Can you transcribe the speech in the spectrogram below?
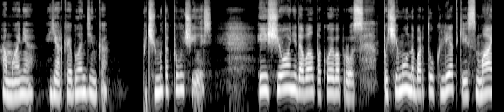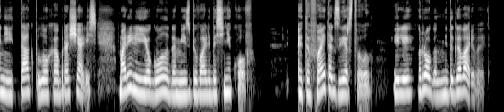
а Маня — яркая блондинка. Почему так получилось? И еще не давал покоя вопрос, почему на борту клетки с Маней так плохо обращались, морили ее голодом и избивали до синяков. Это Фай так зверствовал? Или Роган не договаривает?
